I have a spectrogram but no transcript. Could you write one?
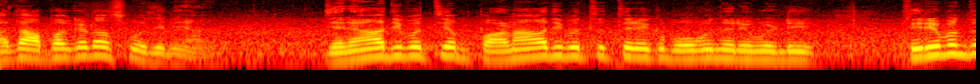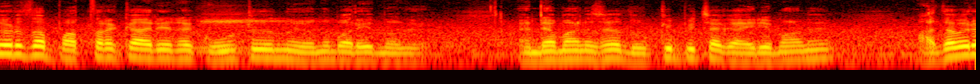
അത് അപകട സൂചനയാണ്. ജനാധിപത്യം പണാധിപത്യത്തിലേക്ക് പോകുന്നതിന് വേണ്ടി തിരുവനന്തപുരത്തെ പത്രക്കാരനെ കൂട്ടുന്നു എന്ന് പറയുന്നത് എന്റെ മനസ്സിനെ ദുഃഖിപ്പിച്ച കാര്യമാണ്. അതവർ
